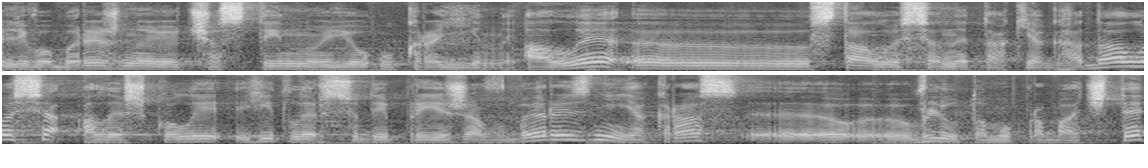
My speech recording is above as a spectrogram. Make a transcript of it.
лівобережною частиною України. Але е, сталося не так, як гадалося. Але ж коли Гітлер сюди приїжджав в березні, якраз е, в лютому, пробачте,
